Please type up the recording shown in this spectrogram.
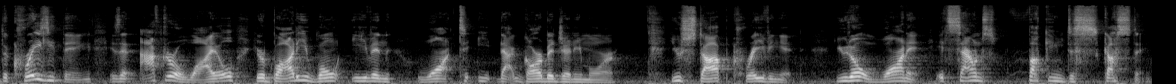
The crazy thing is that after a while, your body won't even want to eat that garbage anymore. You stop craving it. You don't want it. It sounds fucking disgusting.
